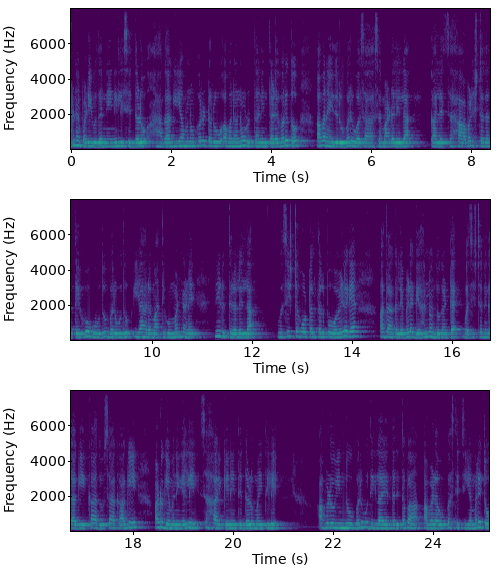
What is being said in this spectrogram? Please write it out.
ಹಣ ಪಡೆಯುವುದನ್ನೇ ನಿಲ್ಲಿಸಿದ್ದಳು. ಹಾಗಾಗಿ ಅವನು ಹೊರಟರೂ ಅವನ ನೋಡುತ್ತಾ ನಿಂತಳೆ ಹೊರತು ಅವನ ಎದುರು ಬರುವ ಸಾಹಸ ಮಾಡಲಿಲ್ಲ. ಕಾಲೇಜ್ ಸಹ ಅವಳಿಷ್ಟದಂತೆ ಹೋಗುವುದು ಬರುವುದು ಯಾರ ಮಾತಿಗೂ ಮನ್ನಣೆ ನೀಡುತ್ತಿರಲಿಲ್ಲ. ವಸಿಷ್ಠ ಹೋಟೆಲ್ ತಲುಪುವ ವೇಳೆಗೆ ಅದಾಗಲೇ ಬೆಳಗ್ಗೆ ಹನ್ನೊಂದು ಗಂಟೆ. ವಸಿಷ್ಠನಿಗಾಗಿ ಕಾದು ಸಾಕಾಗಿ ಅಡುಗೆ ಮನೆಯಲ್ಲಿ ಸಹಾಯಕ್ಕೆ ನಿಂತಿದ್ದಳು ಮೈಥಿಲಿ. ಅವಳು ಇಂದು ಬರುವುದಿಲ್ಲ ಎಂದರಿತವ ಅವಳ ಉಪಸ್ಥಿತಿಯ ಮರೆತು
